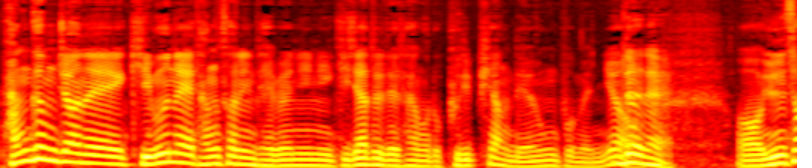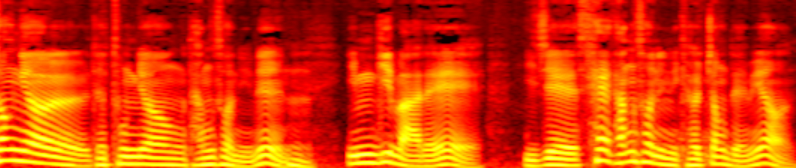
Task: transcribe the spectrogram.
방금 전에 김은혜 당선인 대변인이 기자들 대상으로 브리핑한 내용 보면요. 네네. 어, 윤석열 대통령 당선인은 음. 임기 말에 이제 새 당선인이 결정되면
